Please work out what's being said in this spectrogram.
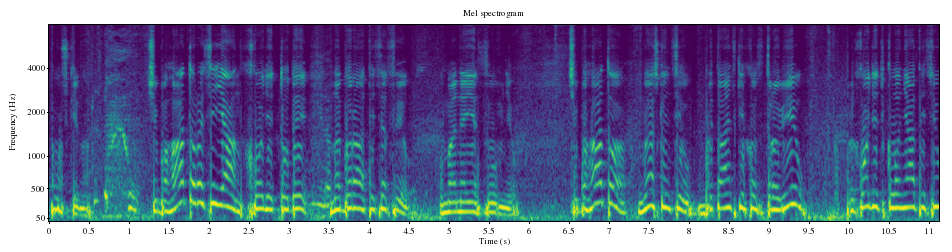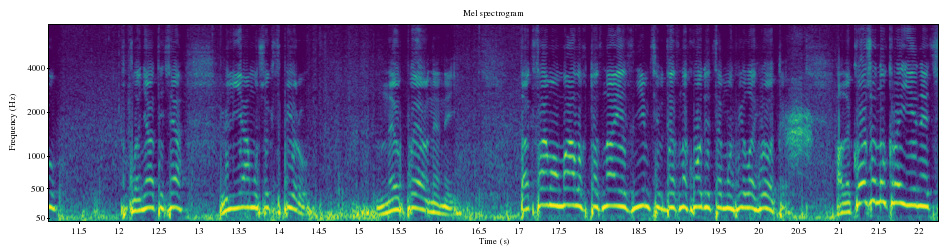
Пушкіна. Чи багато росіян ходять туди набиратися сил? У мене є сумнів. Чи багато мешканців Британських островів приходять вклонятися, вклонятися Вільяму Шекспіру? Не впевнений. Так само мало хто знає з німців, де знаходиться могила Гьоте. Але кожен українець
